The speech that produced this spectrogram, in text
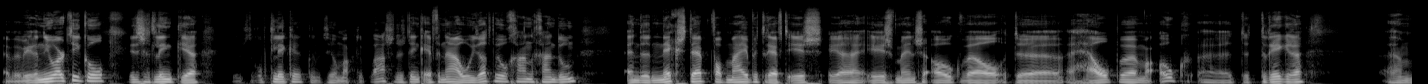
hebben weer een nieuw artikel, dit is het linkje, kunnen ze erop klikken, kunnen ze het heel makkelijk plaatsen. Dus denk even na hoe je dat wil gaan, gaan doen. En de next step wat mij betreft is, eh, is mensen ook wel te helpen, maar ook eh, te triggeren. Ehm,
